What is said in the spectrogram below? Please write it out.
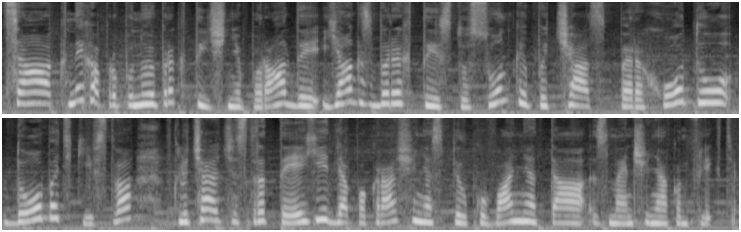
Ця книга пропонує практичні поради, як зберегти стосунки під час переходу до батьківства, включаючи стратегії для покращення спілкування та зменшення конфліктів.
